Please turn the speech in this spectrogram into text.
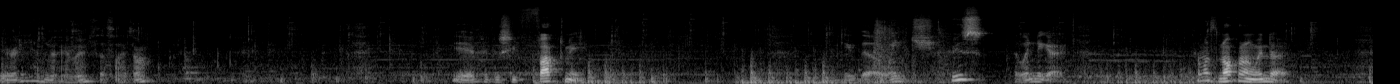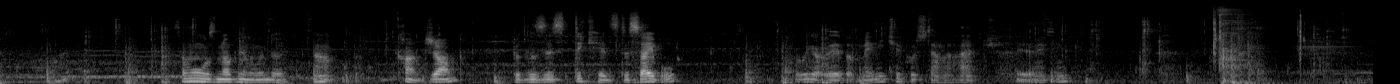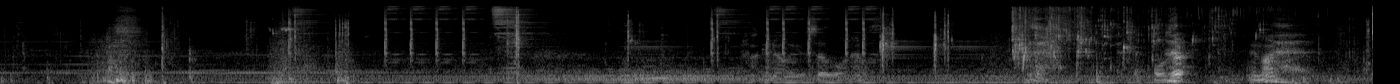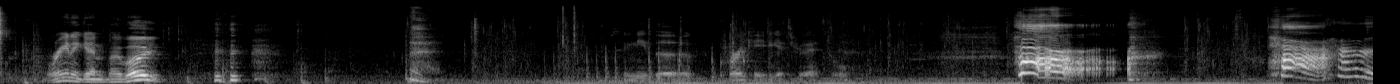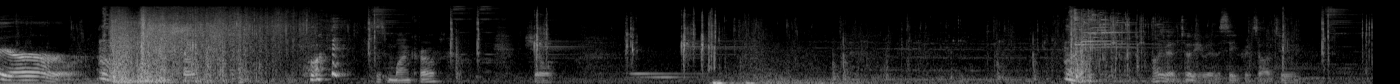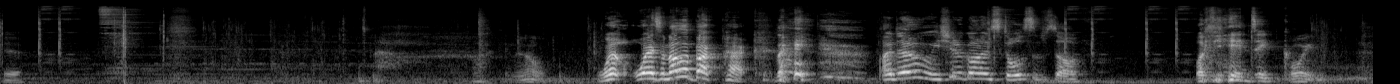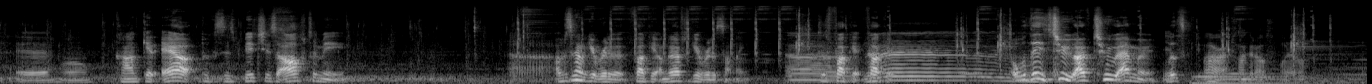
You already have no ammo for the flamethrower? Yeah, because she fucked me. The winch. Who's? The Wendigo. Someone's knocking on a window. Someone was knocking on the window. Oh. Can't jump because this dickhead's disabled. Probably got there, but maybe check what's down the hatch. Yeah. Anything? Green again. Bye bye. So you need the crow key to get through that door. Ha! Ha! What? Is this Minecraft? Sure. I like that tells you where the secrets are too. Yeah. Fucking hell. Well, where's another backpack? I don't know, we should have gone and stored some stuff. Like the antique coin. Yeah, well, can't get out because this bitch is after me. Uh, I'm just gonna get rid of it. Fuck it. I'm gonna have to get rid of something. uh, Just fuck it, no, fuck no, it. no, Oh, well, there's two. I have two ammo. Yeah, Let's. Alright, fuck it off, whatever.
